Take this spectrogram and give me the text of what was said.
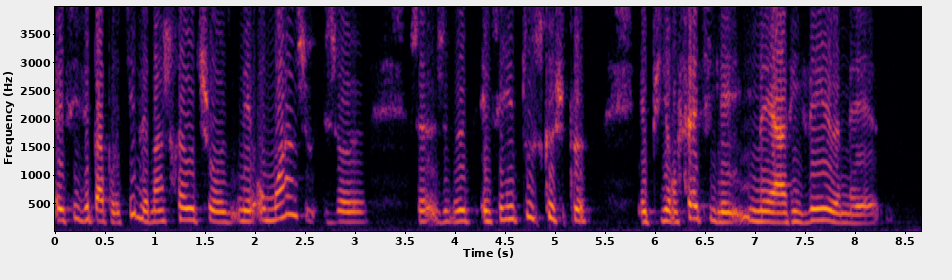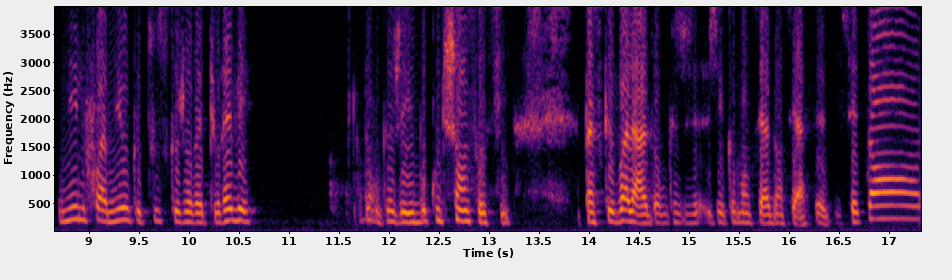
et si c'est pas possible, eh ben, je ferai autre chose. Mais au moins, je, veux essayer tout ce que je peux. Et puis, en fait, il, il m'est arrivé, mais mille fois mieux que tout ce que j'aurais pu rêver. Donc, j'ai eu beaucoup de chance aussi. Parce que voilà, donc j'ai commencé à danser à 17 ans.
